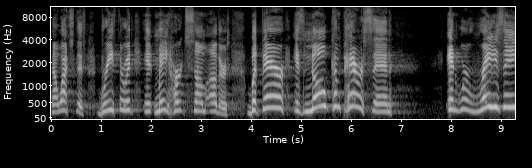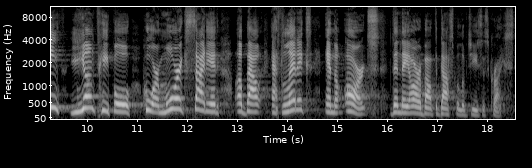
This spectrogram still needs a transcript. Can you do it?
Now, watch this. Breathe through it. It may hurt some others, but there is no comparison, and we're raising young people who are more excited about athletics and the arts than they are about the gospel of Jesus Christ.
